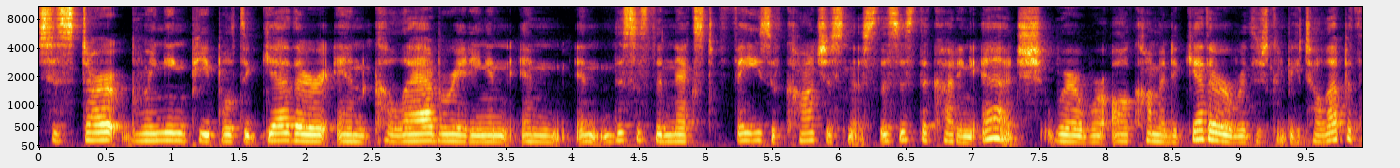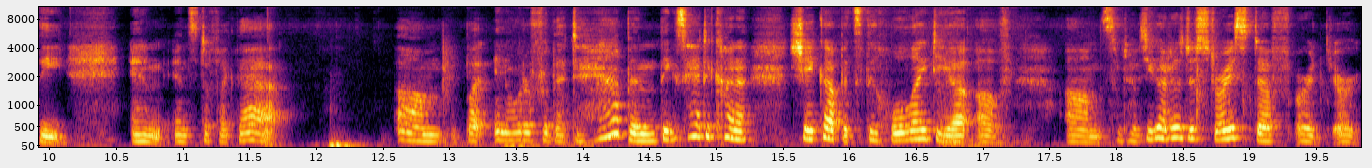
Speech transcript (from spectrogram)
to start bringing people together and collaborating and, and and this is the next phase of consciousness. This is the cutting edge where we're all coming together where there's going to be telepathy and and stuff like that. Um, but in order for that to happen things had to kind of shake up. It's the whole idea of um, sometimes you got to destroy stuff or, or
